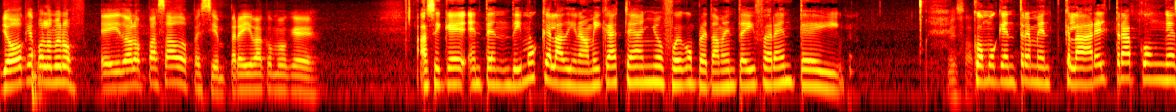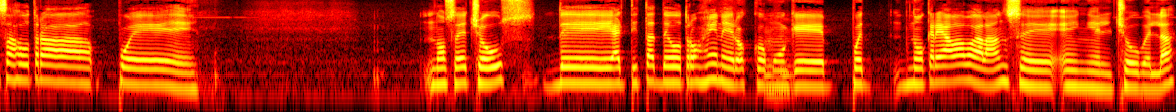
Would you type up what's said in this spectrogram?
yo que por lo menos he ido a los pasados, pues siempre iba como que... Así que entendimos que la dinámica este año fue completamente diferente y Exacto. como que entremezclar el trap con esas otras, pues, no sé, shows de artistas de otros géneros, como que, no creaba balance en el show, ¿verdad?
